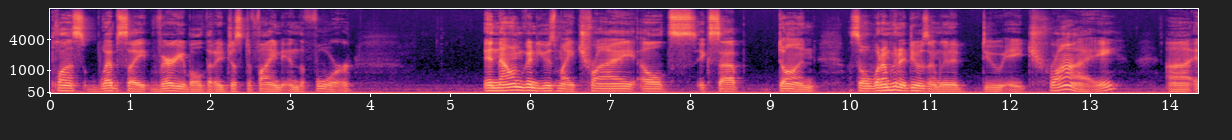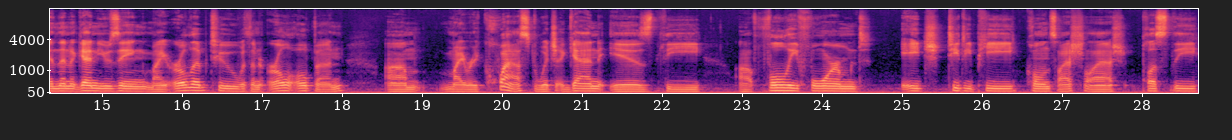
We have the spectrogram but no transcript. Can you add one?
plus website variable that i just defined in the for and now i'm going to use my try else except done. So what I'm going to do is I'm going to do a try, uh, and then again using my urllib2 with an urlopen, um, my request, which again is the uh, fully formed HTTP colon slash slash plus the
